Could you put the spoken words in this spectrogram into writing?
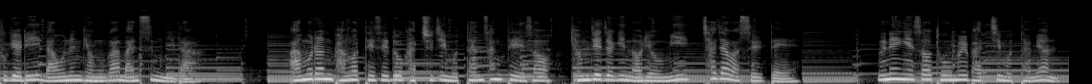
부결이 나오는 경우가 많습니다. 아무런 방어 태세도 갖추지 못한 상태에서 경제적인 어려움이 찾아왔을 때 은행에서 도움을 받지 못하면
